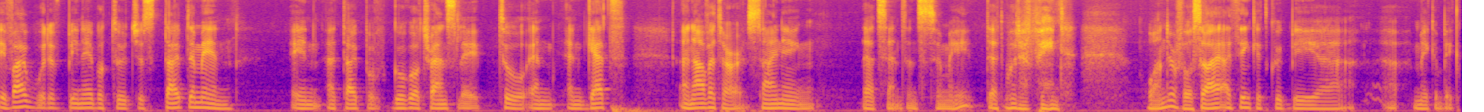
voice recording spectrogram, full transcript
if i would have been able to just type them in in a type of google translate tool and and get an avatar signing that sentence to me that would have been wonderful. So i, I think it could be uh, uh, make a big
